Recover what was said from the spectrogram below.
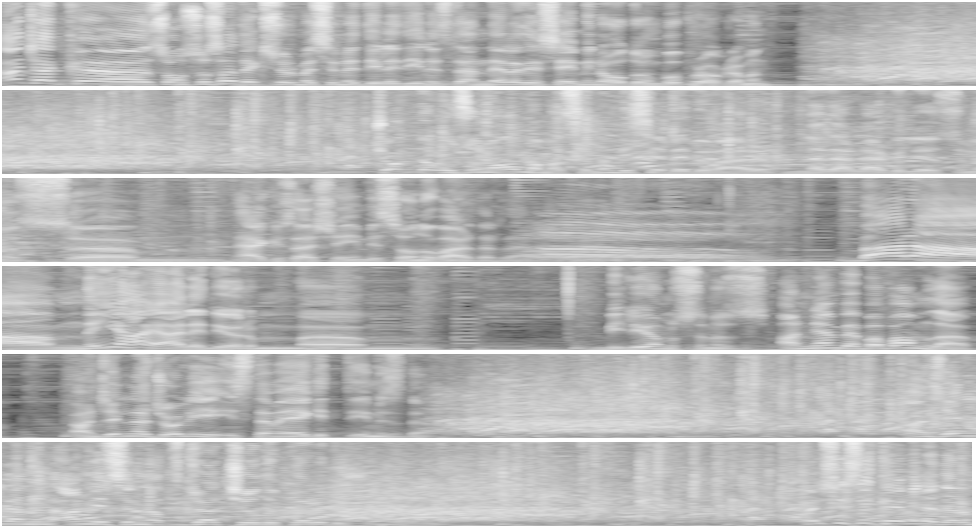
Ancak e, sonsuza dek sürmesini dilediğinizden neredeyse emin olduğum bu programın çok da uzun olmamasının bir sebebi var. Ne derler biliyorsunuz. Her güzel şeyin bir sonu vardır derler. Ben neyi hayal ediyorum biliyor musunuz? Annem ve babamla Angelina Jolie'yi istemeye gittiğimizde Angelina'nın annesinin atacağı çığlıkları düşünüyorum Ben size temin ederim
